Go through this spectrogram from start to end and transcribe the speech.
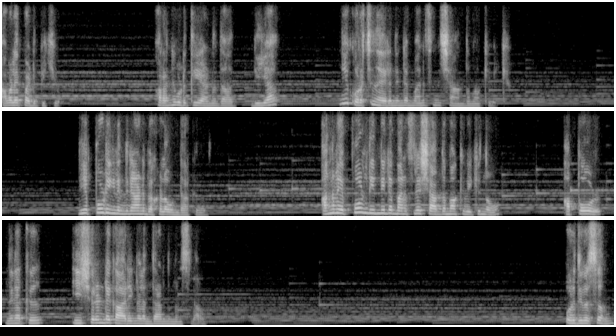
അവളെ പഠിപ്പിക്കൂ. പറഞ്ഞു കൊടുക്കുകയാണ് ദാ ദിയ. നീ കുറച്ചു നേരം നിന്റെ മനസ്സിന് ശാന്തമാക്കി വെക്കും നീ എപ്പോഴും ഇങ്ങനെ എന്തിനാണ് ബഹളം ഉണ്ടാക്കുന്നത്? അങ്ങനെ എപ്പോൾ നീ നിന്റെ മനസ്സിനെ ശാന്തമാക്കി വെക്കുന്നോ അപ്പോൾ നിനക്ക് ഈശ്വരന്റെ കാര്യങ്ങൾ എന്താണെന്ന് മനസ്സിലാവും. ഒരു ദിവസം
